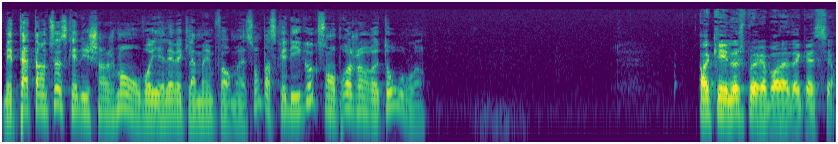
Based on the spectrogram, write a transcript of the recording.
Mais t'attends-tu à ce qu'il y ait des changements? On va y aller avec la même formation? Parce que les gars qui sont proches d'un retour, OK, là, je peux répondre à ta question.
